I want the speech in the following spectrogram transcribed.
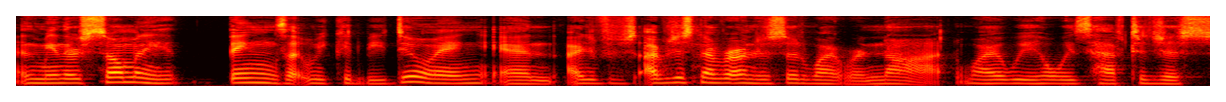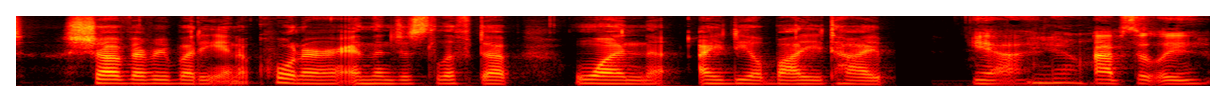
i mean there's so many things that we could be doing and I've just, I've just never understood why we're not why we always have to just shove everybody in a corner and then just lift up one ideal body type Yeah, Yeah. absolutely.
